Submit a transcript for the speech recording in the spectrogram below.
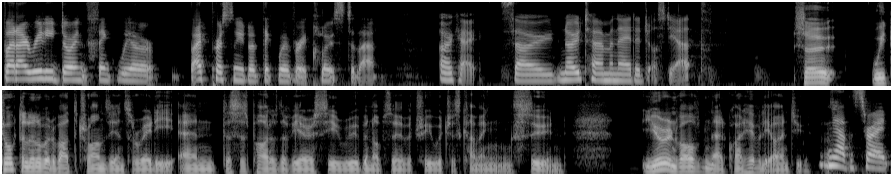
but i really don't think we're i personally don't think we're very close to that. Okay. So no terminator just yet. So we talked a little bit about the transients already, and this is part of the Vera C. Rubin Observatory, which is coming soon. You're involved in that quite heavily, aren't you? Yeah, that's right.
